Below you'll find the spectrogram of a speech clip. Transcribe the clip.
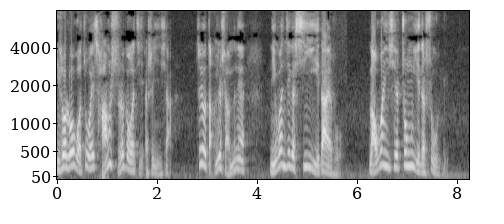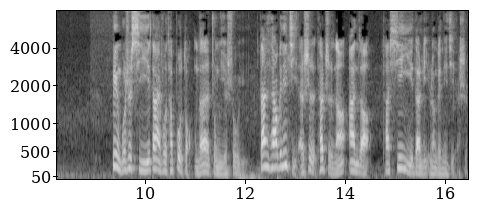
你说，如果作为常识给我解释一下，这就等于什么呢？你问这个西医大夫，老问一些中医的术语，并不是西医大夫他不懂的中医术语，但是他要给你解释，他只能按照他西医的理论给你解释。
